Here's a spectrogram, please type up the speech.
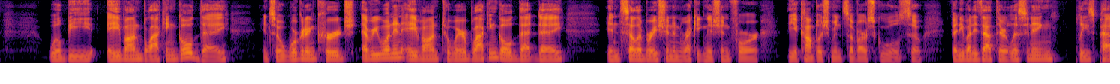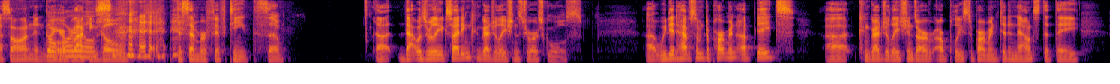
will be Avon Black and Gold Day. And so, we're going to encourage everyone in Avon to wear black and gold that day in celebration and recognition for the accomplishments of our schools. So, if anybody's out there listening, please pass on and Go wear your Orioles. black and gold December 15th. So uh, that was really exciting. Congratulations to our schools. Uh, we did have some department updates. Uh, congratulations. Our, our police department did announce that they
